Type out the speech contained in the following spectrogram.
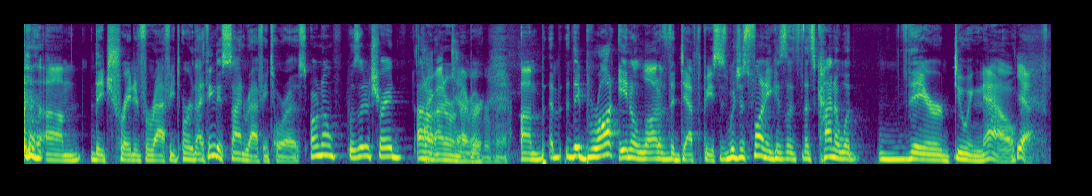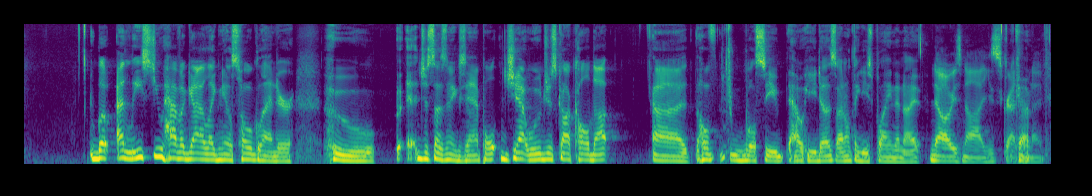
um, they traded for Raffi, or I think they signed Raffi Torres. Oh no, was it a trade? I don't. I, don't remember. remember, Um, they brought in a lot of the depth pieces, which is funny because that's, that's kind of what they're doing now. Yeah. But at least you have a guy like Nils Hoglander, who, just as an example, Jett Woo just got called up. Uh, hope, we'll see how he does. I don't think he's playing tonight. No, he's not. He's scratched Okay. tonight.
